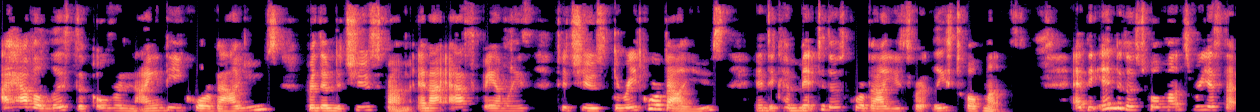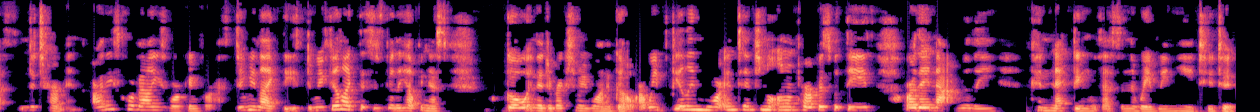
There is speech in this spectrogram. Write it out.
I have a list of over 90 core values for them to choose from. And I ask families to choose three core values and to commit to those core values for at least 12 months. At the end of those 12 months, reassess and determine are these core values working for us? Do we like these? Do we feel like this is really helping us go in the direction we want to go? Are we feeling more intentional on purpose with these? Or are they not really connecting with us in the way we need to, to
